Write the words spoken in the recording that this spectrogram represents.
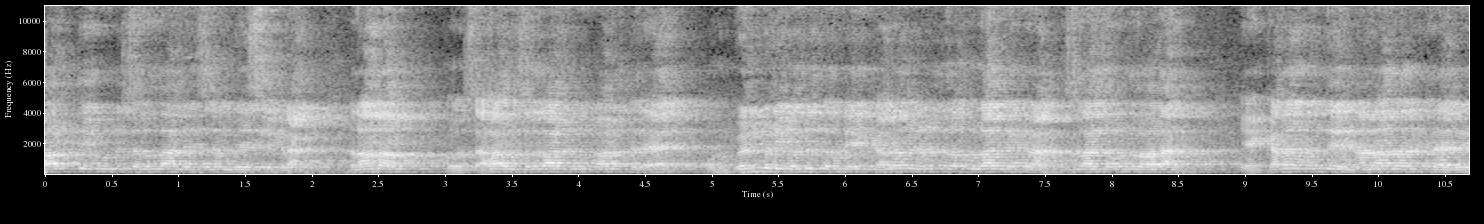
வார்த்தையை கொண்டு செல்லல்லாலே சிலம் பேசியிருக்கிறாங்க. அதனால தான் ஒரு சகாவு செல்லாத காலத்தில் ஒரு பெண்மணி வந்து தன்னுடைய கணவன் இடத்துல குலா கேட்கிறாங்க. சிலா சமத்தில் வராங்க. என் கணவன் வந்து நல்லா தான் இருக்கிறாரு.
